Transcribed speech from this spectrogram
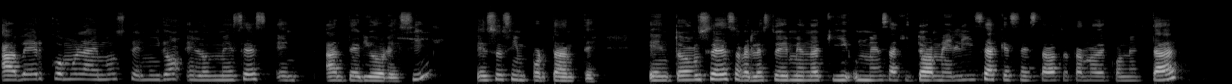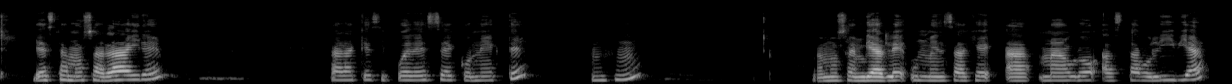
a ver cómo la hemos tenido en los meses anteriores, ¿sí? Eso es importante. Entonces, a ver, le estoy enviando aquí un mensajito a Melissa que se estaba tratando de conectar. Ya estamos al aire para que si puede se conecte. Vamos a enviarle un mensaje a Mauro hasta Bolivia.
